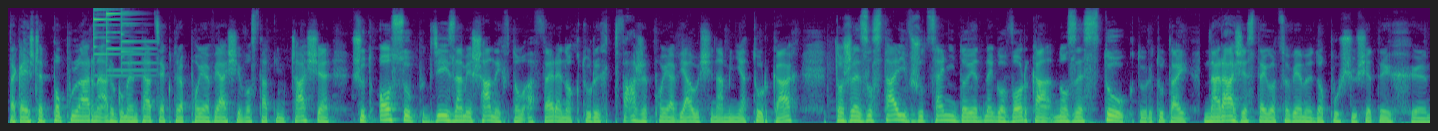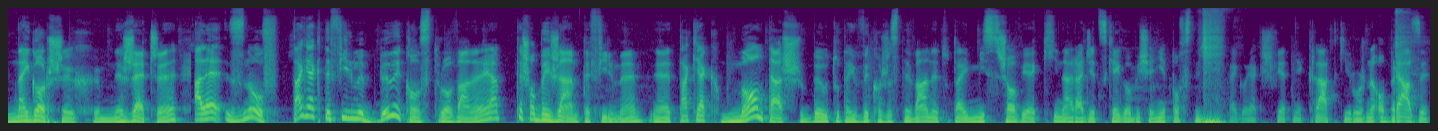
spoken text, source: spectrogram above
Taka jeszcze popularna argumentacja, która pojawiała się w ostatnim czasie wśród osób gdzieś zamieszanych w tą aferę, no których twarze pojawiały się na miniaturkach, to że zostali wrzuceni do jednego worka, no ze stu, który tutaj na razie z tego co wiemy dopuścił się tych e, najgorszych rzeczy, ale znów, tak jak te filmy były konstruowane, ja też obejrzałem te filmy, e, tak jak montaż był tutaj wykorzystywany, tutaj mistrzowie kina radzieckiego by się nie powstydzili tego, jak świetnie klatki, różne obrazy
